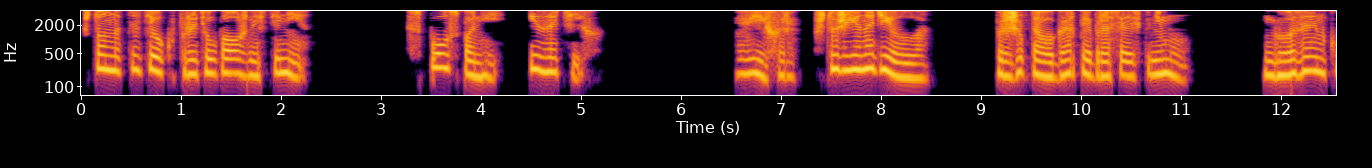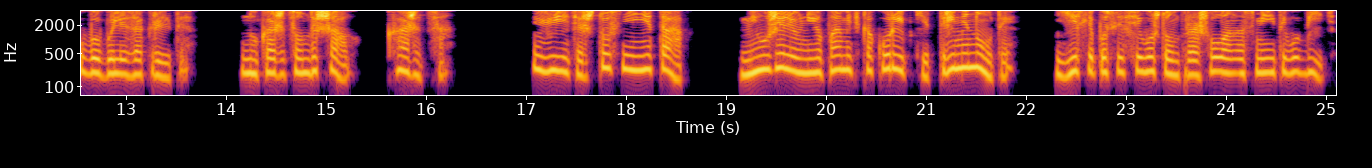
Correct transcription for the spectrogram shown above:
что он отлетел к противоположной стене. Сполз по ней и затих. «Вихрь, что же я наделала?» прошептала Гарпия, бросаясь к нему. Глаза инкуба были закрыты, но, кажется, он дышал. Кажется. Ветер, что с ней не так? Неужели у нее память как у рыбки? Три минуты. Если после всего, что он прошел, она смеет его бить.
